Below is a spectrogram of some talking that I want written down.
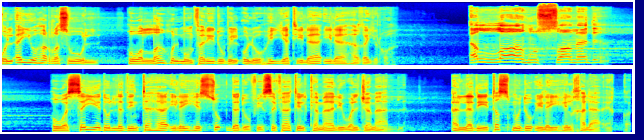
قل أيها الرسول هو الله المنفرد بالألوهية لا إله غيره. الله الصمد. هو السيد الذي انتهى إليه السؤدد في صفات الكمال والجمال الذي تصمد إليه الخلائق.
